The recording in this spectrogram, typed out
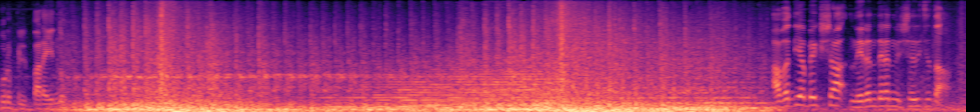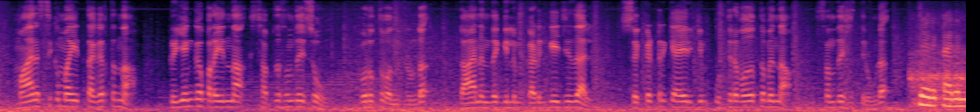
കുറിപ്പിൽ പറയുന്നു. അവധി അപേക്ഷ നിരന്തരം നിഷേധിച്ചത് മാനസികമായി തകർത്തെന്ന പ്രിയങ്ക പറയുന്ന ശബ്ദ സന്ദേശവും പുറത്തു വന്നിട്ടുണ്ട്. താൻ എന്തെങ്കിലും കടുങ്കൈ ചെയ്താൽ സെക്രട്ടറിക്കായിരിക്കും ഉത്തരവാദിത്വമെന്ന സന്ദേശത്തിലുണ്ട്. എന്റെ കാര്യം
